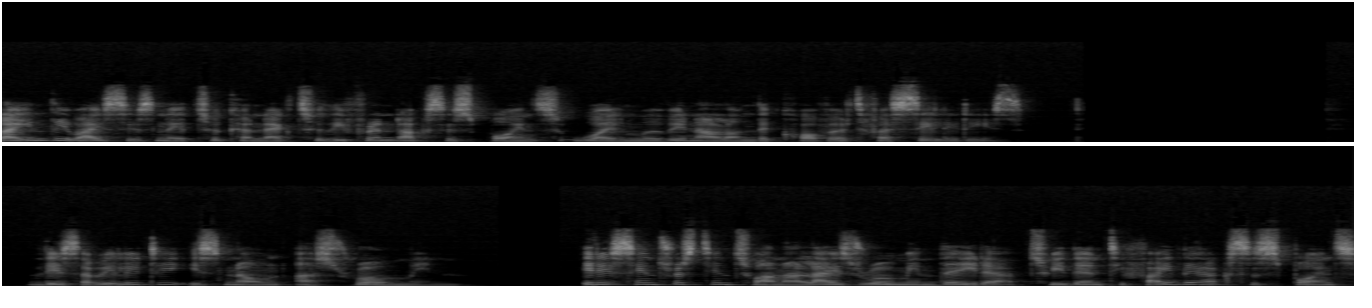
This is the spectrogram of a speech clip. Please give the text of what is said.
client devices need to connect to different access points while moving along the covered facilities. This ability is known as roaming. It is interesting to analyze roaming data to identify the access points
